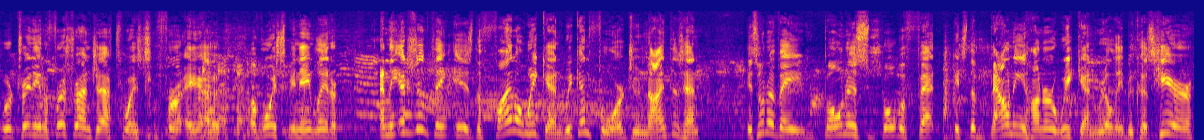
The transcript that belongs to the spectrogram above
we're trading a first round draft voice for a, a, a, voice to be named later. And the interesting thing is the final weekend, weekend four, June 9th to 10th, is sort of a bonus Boba Fett. It's the bounty hunter weekend, really, because here,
